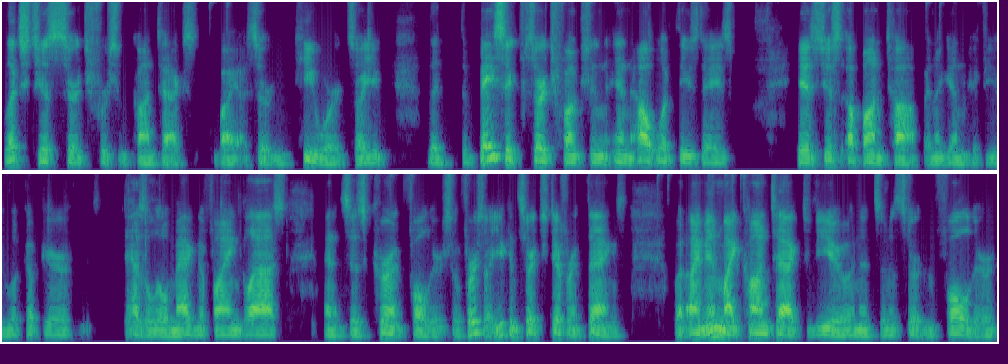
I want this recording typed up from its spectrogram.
let's just search for some contacts by a certain keyword. So you, the, the basic search function in Outlook these days is just up on top. And again, if you look up here, it has a little magnifying glass and it says current folder. So first of all, you can search different things, but I'm in my contact view and it's in a certain folder.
